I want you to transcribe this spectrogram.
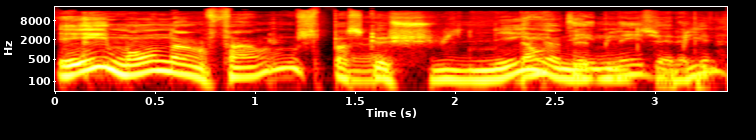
Et mon enfance, parce que je suis né Donc, en t'es né, de Abitibi. la-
